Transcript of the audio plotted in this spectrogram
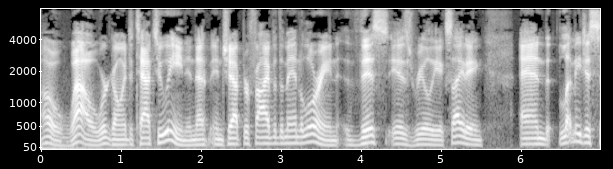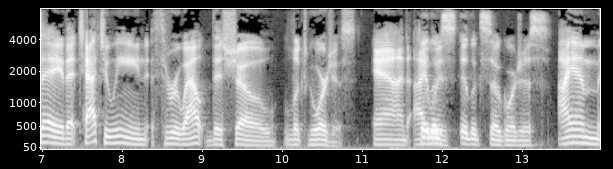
oh wow, we're going to Tatooine in that in chapter five of the Mandalorian. This is really exciting. And let me just say that Tatooine throughout this show looked gorgeous. And I it was looks, it looks so gorgeous. I am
